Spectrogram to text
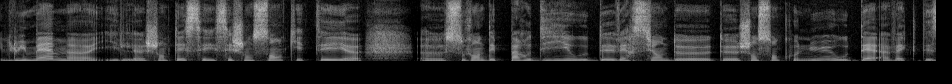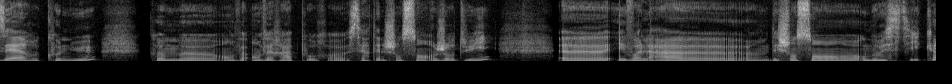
lui-même, il chantait ses, chansons qui étaient souvent des parodies ou des versions de, chansons connues ou avec des airs connus comme euh, on, verra pour euh, certaines chansons aujourd'hui. Euh, et voilà, des chansons humoristiques.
